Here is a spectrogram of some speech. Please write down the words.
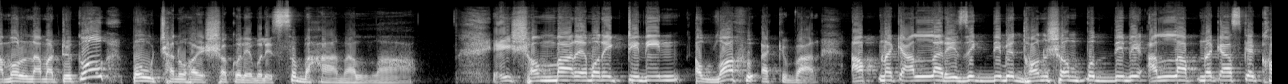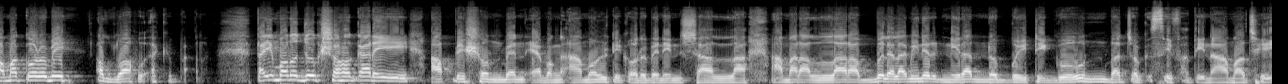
আমল নামাটুকু পৌঁছানো হয় সকলে বলে সুবহান আল্লাহ এই সোমবার এমন একটি দিন, আল্লাহ একবার আপনাকে আল্লাহ রিজিক দিবে, ধন সম্পদ দিবে, আল্লাহ আপনাকে আজকে ক্ষমা করবে, আল্লাহ একবার তাই মনোযোগ সহকারে আপনি শুনবেন এবং আমলটি করবেন ইনশাআল্লাহ। আমার আল্লাহ রাব্বুল আলমিনের নিরানব্বইটি গুণবাচক সিফাতি নাম আছে,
